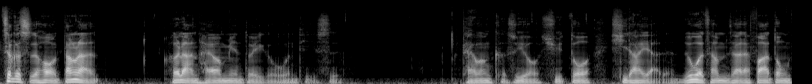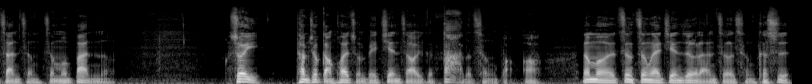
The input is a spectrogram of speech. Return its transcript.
这个时候当然，荷兰还要面对一个问题是，台湾可是有许多西拉雅人，如果他们再来发动战争怎么办呢？所以他们就赶快准备建造一个大的城堡啊。那么正正在建热兰遮城，可是事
